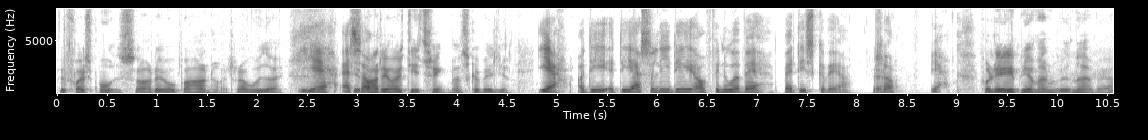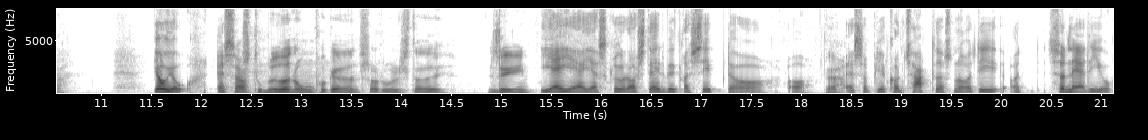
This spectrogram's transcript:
ved frisk mod, så er det jo bare derude af. Ja, altså, det er altså- bare det rigtige ting, man skal vælge. Ja, og det, det er så lige det at finde ud af, hvad, hvad det skal være. Ja. Så, ja. For læge bliver man ved med at være. Jo, jo. Altså, Hvis du møder nogen på gaden, så er du vel stadig lægen. Ja, ja, jeg skriver også stadigvæk recepter og, og ja. altså bliver kontaktet og sådan noget, og, det, og sådan er det jo.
